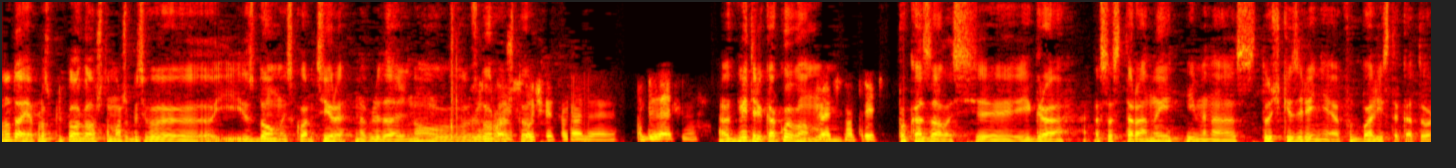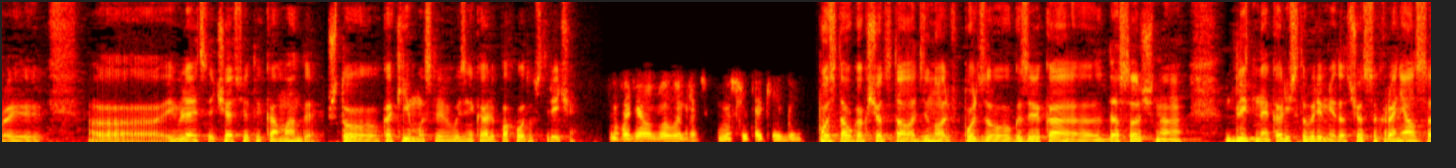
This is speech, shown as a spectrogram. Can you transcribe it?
Ну да, я просто предполагал, что, может быть, вы из дома, из квартиры наблюдали. Ну, в здорово, что... случае это надо обязательно А, Дмитрий, какой вам смотреть. показалась э, игра со стороны, именно с точки зрения футболиста, который э, является частью этой команды? Что, какие мысли возникали по ходу встречи? Ну, хотелось бы выиграть, мысли такие были. После того, как счет стал 1-0 в пользу газовика, э, достаточно длительное количество времени этот счет сохранялся.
